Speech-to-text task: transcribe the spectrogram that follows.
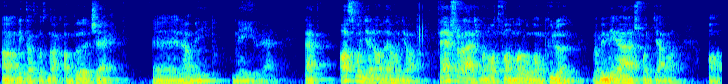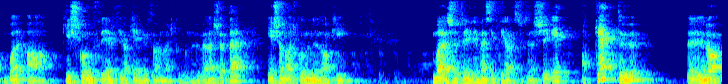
a, vitatkoznak a bölcsek e, Rabbi Meirrel. Tehát azt mondja Rave, hogy a felsorolásban ott van valóban külön Rabbi Meir álláspontjában a, a kiskorú férfi, aki együtt van a nagykorú nővel esete, és a nagykorú nő, aki baleset révén veszíti el a szüzességét. A kettő rá,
